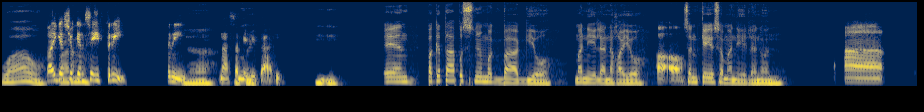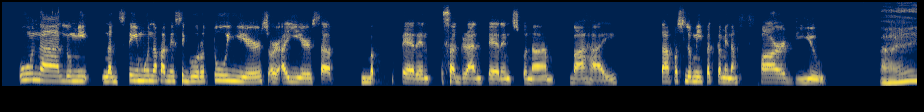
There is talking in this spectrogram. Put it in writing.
Wow. So, I guess you can Parang- say three. Three. Yeah. Nasa okay. military. Mm-mm. And pagkatapos nyo magbagyo, Manila na kayo. Oo. San kayo sa Manila nun? Ah, una, lumi, nagstay muna kami siguro two years or a year sa parent, sa grandparents ko na bahay. Tapos lumipat kami ng Far View. Ay,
